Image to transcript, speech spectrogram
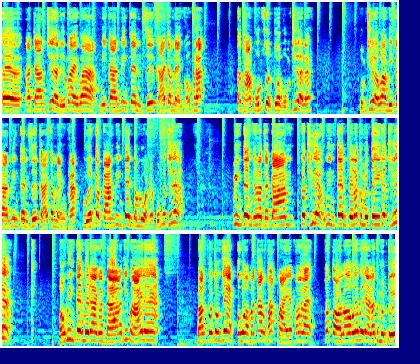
เอออาจารย์เชื่อหรือไม่ว่ามีการวิ่งเต้นซื้อขายตำแหน่งของพระ ถ้าถามผมส่วนตัวผมเชื่อนะ ผมเชื่อว่ามีการวิ่งเต้นซื้อขายตำแหน่งพระเหมือนกับการวิ่งเต้นตำรวจเนี่ยผมก็เชื่อ วิ่งเต้นข้าราชการก็เชื่อ วิ่งเต้นเป็นรัฐมนตรีก็เชื่อ พอวิ่งเต้นไม่ได้ก็ด่ากันที่หมายเลยบางคนต้องแยกตัวมาตั้งพักใหม่เพราะอะไรเพราะต่อรองแล้วไม่ได้รัฐมนตรี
